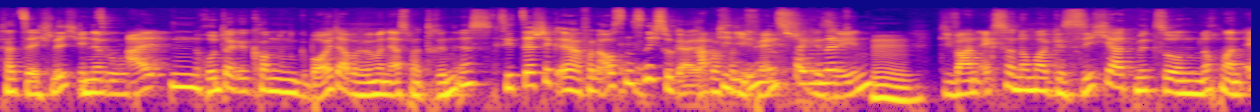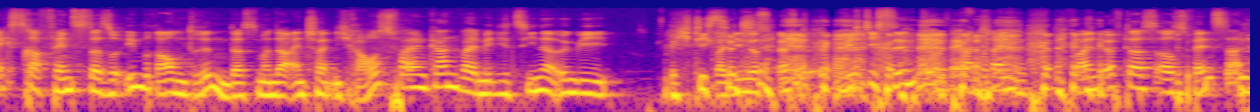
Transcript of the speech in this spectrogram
Tatsächlich. In einem so- alten, runtergekommenen Gebäude, aber wenn man erstmal drin ist, Sieht sehr schick. Ja, von außen ist nicht so geil. aber Habt ihr die Fenster gesehen? Die waren extra nochmal gesichert mit so einem nochmal ein extra Fenster so im Raum drin, dass man da anscheinend nicht rausfallen kann, weil Mediziner irgendwie Wichtig bei denen das wichtig sind und anscheinend fallen öfters aus Fenstern.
